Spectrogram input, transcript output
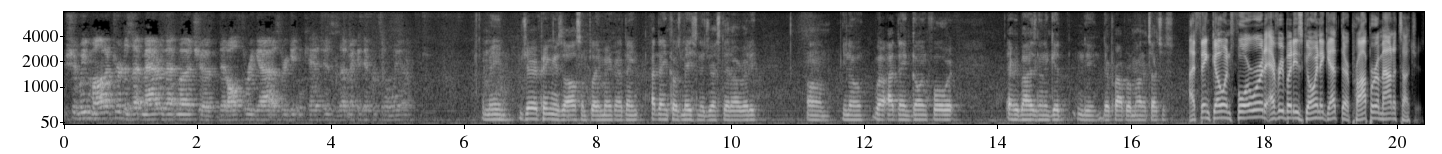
Should we monitor? Does that matter that much uh, that all three guys are getting catches? Does that make a difference in a win? I mean, Jerry Pinkney is an awesome playmaker. I think I think Coach Mason addressed that already. Um, you know, well, I think going forward, everybody's going to get the, their proper amount of touches. I think going forward, everybody's going to get their proper amount of touches.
